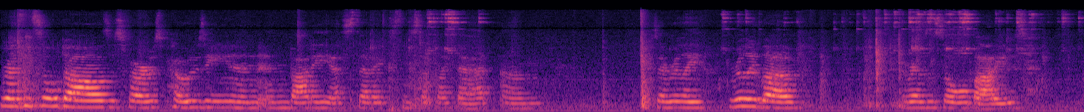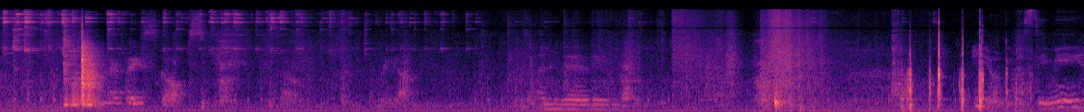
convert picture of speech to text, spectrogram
Resin Soul dolls as far as posing and, and body aesthetics and stuff like that. Um, because I really, really love the Resin Soul bodies and their face sculpts. So, here we go. You don't need to see me,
